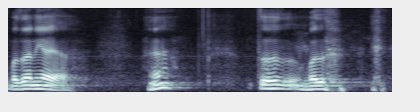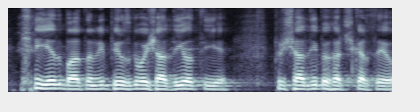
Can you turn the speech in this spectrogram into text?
مزہ نہیں آیا، ہیں؟ تو مزہ، یہ بات نہیں، پھر اس کے بعد شادی ہوتی ہے، پھر شادی پہ خرچ کرتے ہو۔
